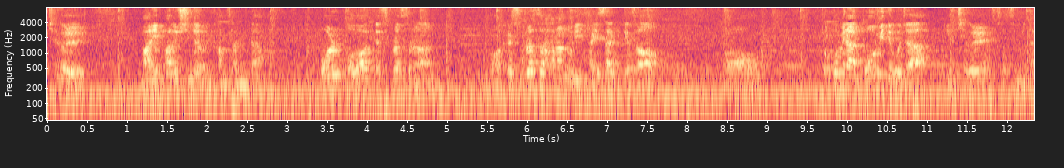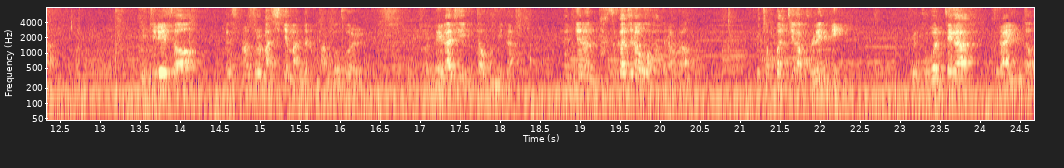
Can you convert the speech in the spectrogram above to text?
책을 많이 봐주신 여러분 감사합니다. All About Espresso는 어, 에스프레소 하는 우리 바리스타께서 어, 조금이나 도움이 되고자 이 책을 썼습니다. 이태리에서 에스프레소를 맛있게 만드는 방법을 어, 네 가지 있다고 봅니다. 현재는 다섯 가지라고 하더라고요. 그 첫 번째가 블렌딩, 그 두 번째가 그라인더,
